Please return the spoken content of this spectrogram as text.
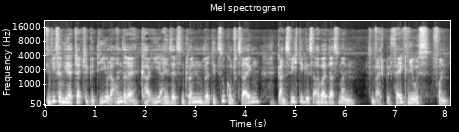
Inwiefern wir ChatGPT oder andere KI einsetzen können, wird die Zukunft zeigen. Ganz wichtig ist aber, dass man zum Beispiel Fake News von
